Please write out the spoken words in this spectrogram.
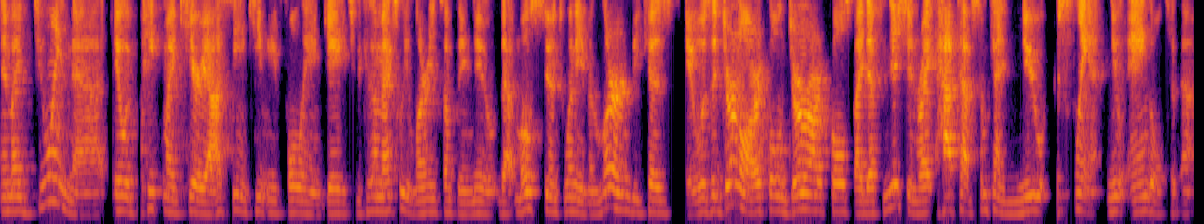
And by doing that, it would pique my curiosity and keep me fully engaged because I'm actually learning something new that most students wouldn't even learn because it was a journal article. And journal articles, by definition, right, have to have some kind of new slant, new angle to them.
